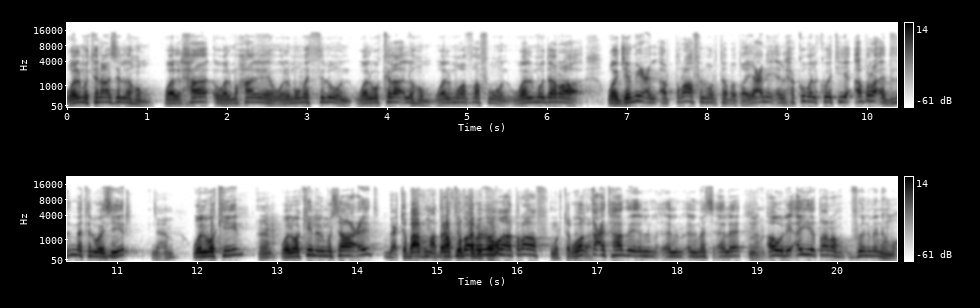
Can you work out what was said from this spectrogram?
والمتنازل لهم والمحال لهم والممثلون والوكلاء لهم والموظفون والمدراء وجميع الأطراف المرتبطة يعني الحكومة الكويتية أبرأت ذمة الوزير نعم والوكيل نعم. والوكيل المساعد باعتبارهم أطراف باعتبار مرتبطة أطراف مرتبطة. وقعت هذه الم- الم- المسألة نعم. أو لأي طرف منهم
